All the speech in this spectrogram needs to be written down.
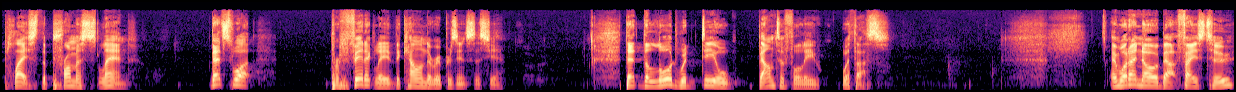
place, the promised land. That's what prophetically the calendar represents this year. That the Lord would deal bountifully with us. And what I know about phase two,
